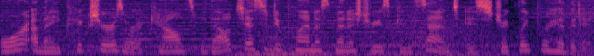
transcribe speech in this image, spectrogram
or of any pictures or accounts without Jesse Duplantis Ministries' consent is strictly prohibited.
